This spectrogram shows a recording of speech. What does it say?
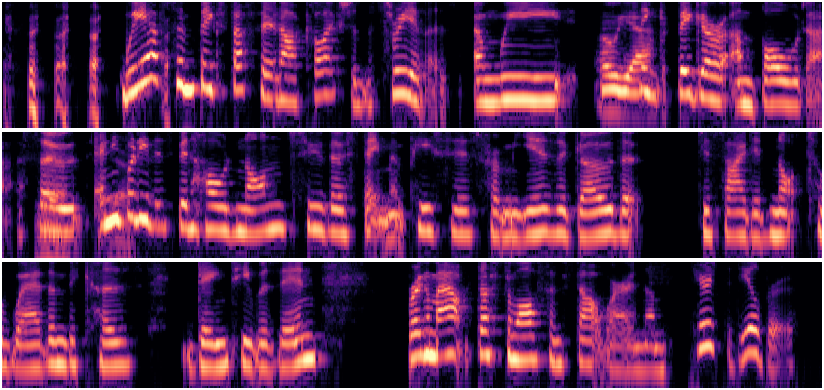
we have some big stuff in our collection, the three of us, and we Oh yeah. think bigger and bolder. So Yeah, anybody that's been holding on to those statement pieces from years ago that decided not to wear them because dainty was in, bring them out, dust them off, and start wearing them. Here's the deal, Bruce.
